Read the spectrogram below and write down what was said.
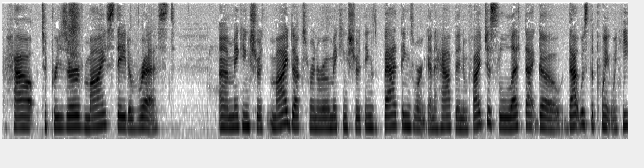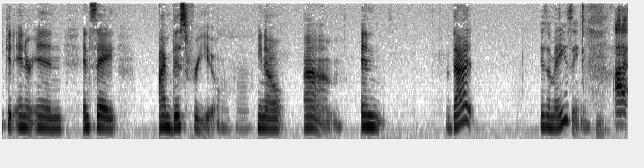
how to preserve my state of rest, um, making sure th- my ducks were in a row, making sure things bad things weren't going to happen. If I just let that go, that was the point when he could enter in and say, "I'm this for you," you know, um, and that is amazing. I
